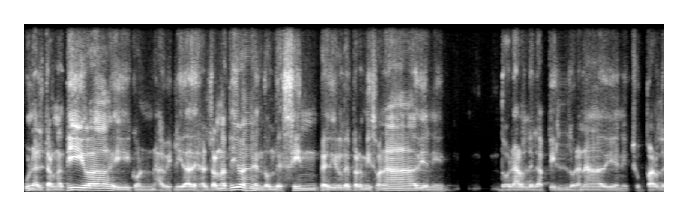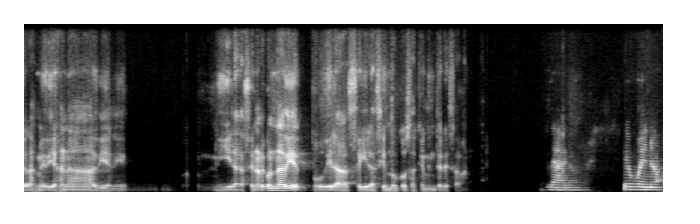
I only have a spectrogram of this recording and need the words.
una alternativa y con habilidades alternativas en donde sin pedirle permiso a nadie, ni dorarle la píldora a nadie, ni chuparle las medias a nadie, ni, ir a cenar con nadie, pudiera seguir haciendo cosas que me interesaban. Claro, qué bueno.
